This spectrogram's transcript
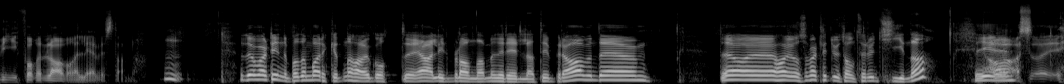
vi får en lavere levestandard. Du har vært inne på det, markedene har gått ja, litt blanda, men relativt bra. Men det, det har jo også vært litt uttalelser rundt Kina. De, Ja, altså, eh,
